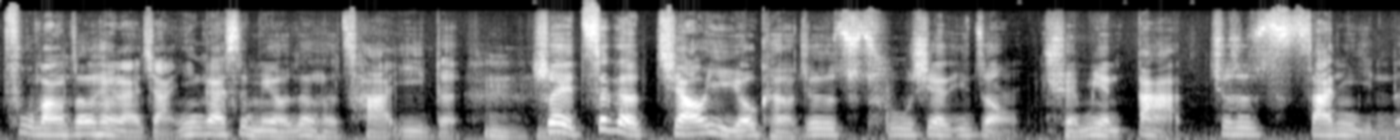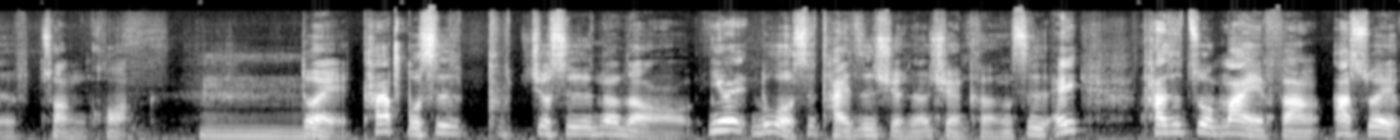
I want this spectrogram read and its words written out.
富邦证券来讲应该是没有任何差异的，嗯，所以这个交易有可能就是出现一种全面大就是三赢的状况，嗯，对，他不是就是那种，因为如果是台资选择权，可能是哎，他是做卖方啊，所以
